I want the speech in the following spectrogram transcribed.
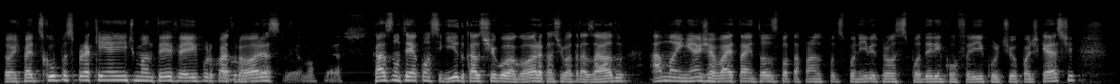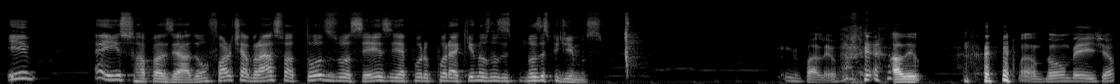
Então a gente pede desculpas para quem a gente manteve aí por quatro horas. Peço, não caso não tenha conseguido, caso chegou agora, caso chegou atrasado, amanhã já vai estar em todas as plataformas disponíveis para vocês poderem conferir e curtir o podcast. E é isso, rapaziada. Um forte abraço a todos vocês e é por, por aqui nós nos, nos despedimos. Valeu. Valeu. Mandou um beijão.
